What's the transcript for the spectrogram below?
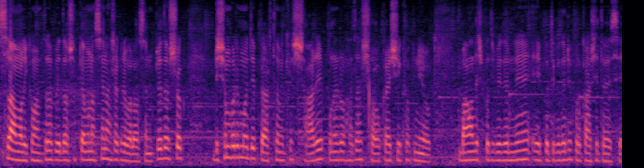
আসসালামু আলাইকুম রহমতুল্লাহ। প্রিয় দর্শক, কেমন আছেন? আশা করি ভালো আছেন। প্রিয় দর্শক, ডিসেম্বরের মধ্যে প্রাথমিকের সাড়ে পনেরো হাজার সহকারী শিক্ষক নিয়োগ বাংলাদেশ প্রতিবেদনে, এই প্রতিবেদনটি প্রকাশিত হয়েছে।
